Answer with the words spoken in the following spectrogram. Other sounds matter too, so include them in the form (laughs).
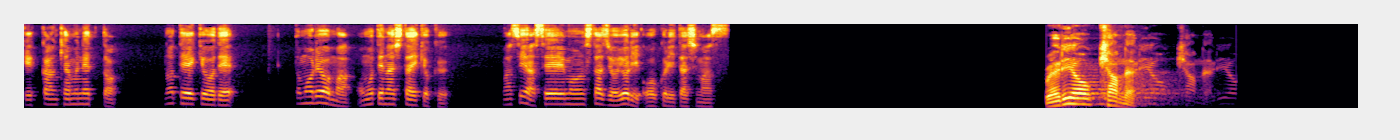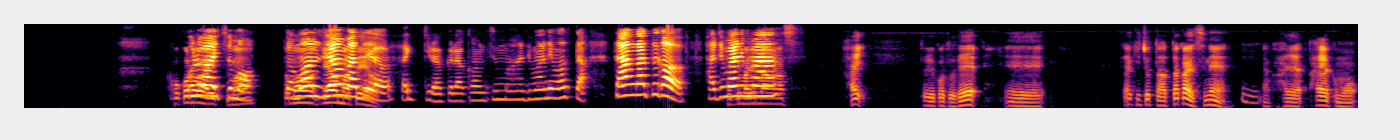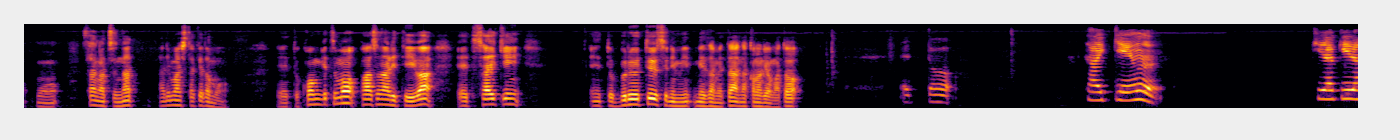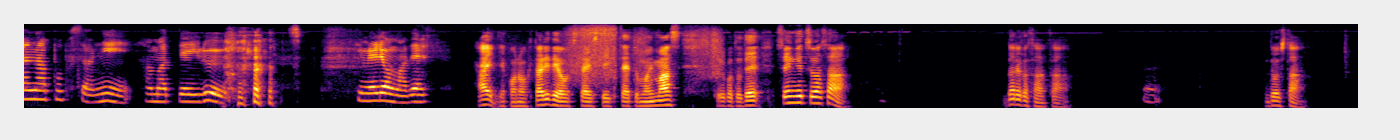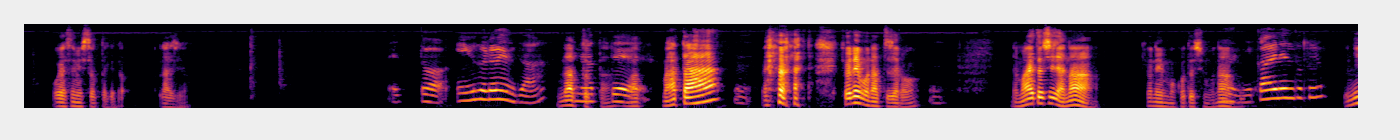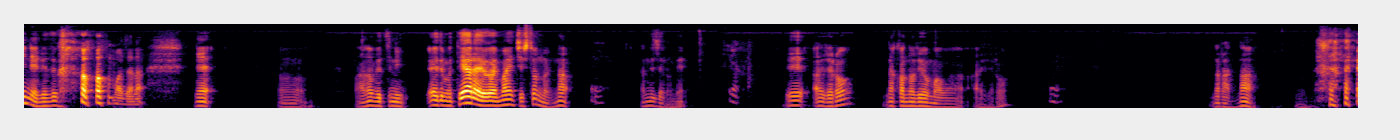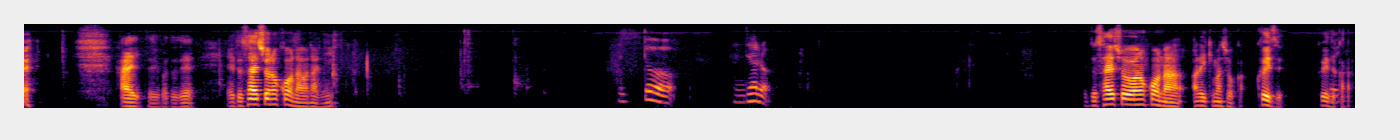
月刊キャムネットの提供で友龍馬おもてなし対局マスヤ正右衛門スタジオよりお送りいたします Radio Cabinet. 心はいつも、ともりゃまでよ。はい、キラキラ今週も始まりました。3月号、始まります。はい。ということで、えー、最近ちょっと暖かいですね。うんなんか早早くももう3月にななりましたけども、えっ、と、今月もパーソナリティは、えっ、と、最近、えっ、と、Bluetooth にみ目覚めた中野龍馬と、えっと、最近、キラキラなポップさにハマっている、(laughs) 姫龍馬です。はい。で、この二人でお伝えしていきたいと思います。ということで、先月はさ、誰かさんさ、うん。どうしたん？お休みしとったけど、ラジえっと、インフルエンザ？オ。なっとった？なってままた？うん。(laughs) 去年もなったじゃろ、毎年じゃな。去年も今年もな。2回連続よ。2年連続？(laughs) ほんまじゃな。ね。うん。あの別に、え、でも手洗いは毎日しとんのにな。うんなんでじゃろうね。で、あれじゃろ？中野龍馬は、あれじゃろ？うんならんな。うん (laughs) はい、ということで、えっ、と、最初のコーナーは何？えっと、なんじゃろ？えっと、最初のコーナー、あれ行きましょうか。クイズ。クイズから。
